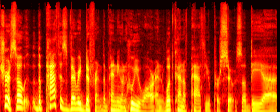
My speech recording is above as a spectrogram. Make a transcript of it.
Sure. So the path is very different depending on who you are and what kind of path you pursue. So the uh,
